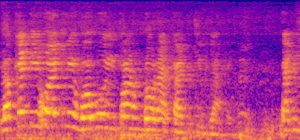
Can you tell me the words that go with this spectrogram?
લખેતી હોય એટલી વહુ પણ ડોરા કાઢતી જાય. તારી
